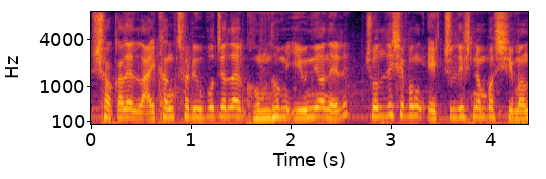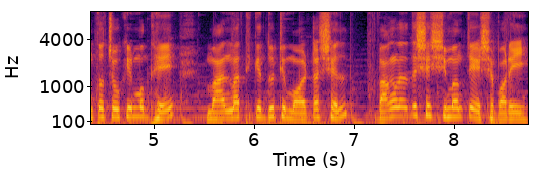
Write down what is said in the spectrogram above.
সকালে লাইখাংছড়ি উপজেলার ঘুমধুম ইউনিয়নের চল্লিশ এবং একচল্লিশ নম্বর সীমান্ত চৌকির মধ্যে মায়ানমার থেকে দুটি মর্টার শেল বাংলাদেশের সীমান্তে এসে পড়ে।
